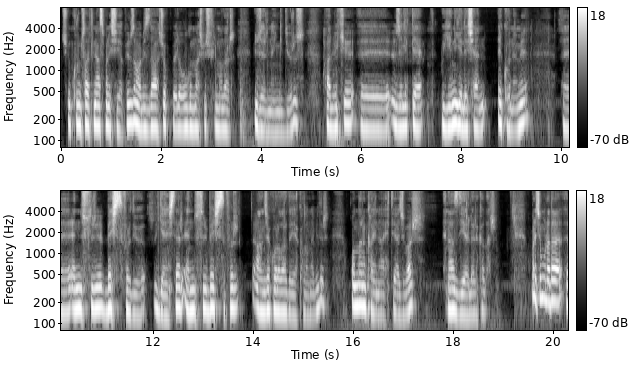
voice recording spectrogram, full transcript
Çünkü kurumsal finansman işi yapıyoruz ama biz daha çok böyle olgunlaşmış firmalar üzerinden gidiyoruz. Halbuki e, özellikle bu yeni gelişen ekonomi e, endüstri 5.0 diyor gençler. Endüstri 5.0 ancak oralarda yakalanabilir. Onların kaynağı ihtiyacı var. En az diğerleri kadar. Onun için burada e,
